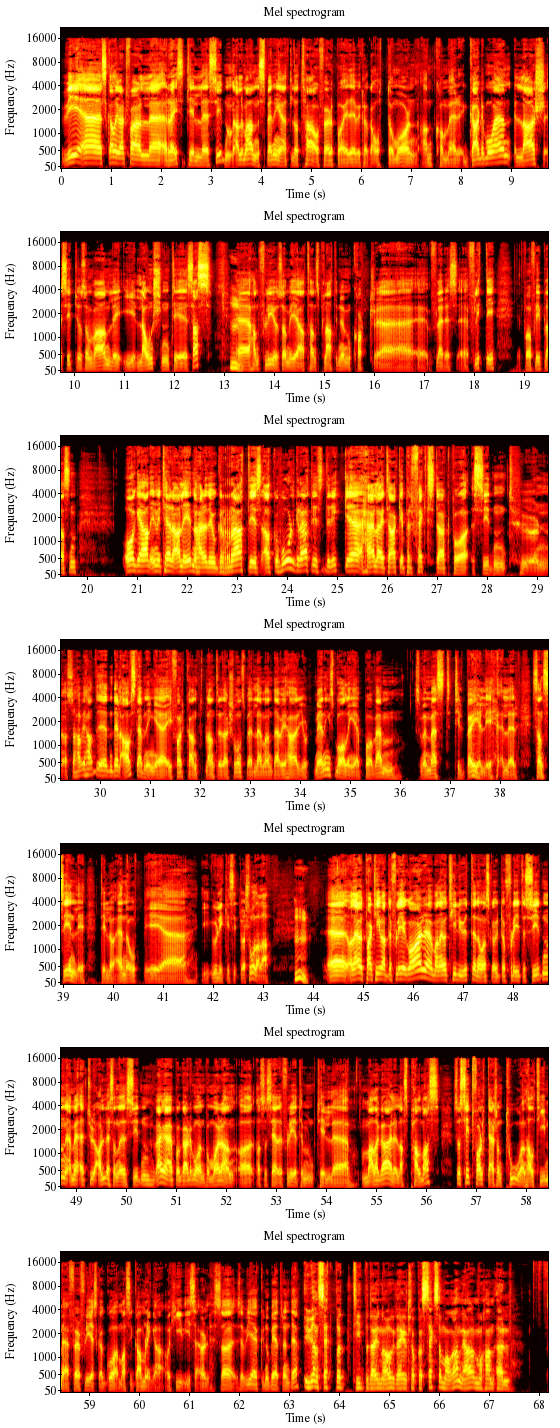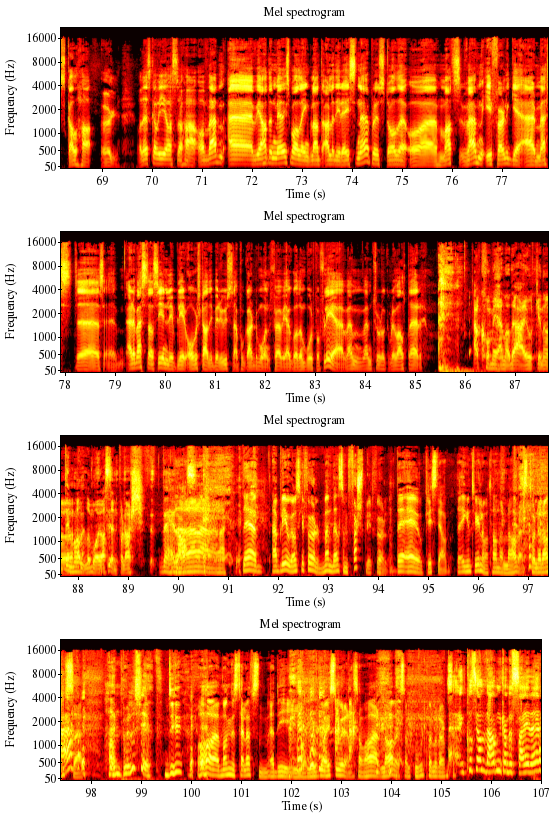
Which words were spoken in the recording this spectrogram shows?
Vi eh, skal i hvert fall eh, reise til eh, Syden. Alle mann, spenningen er til å ta og føle på idet vi klokka åtte om morgenen ankommer Gardermoen. Lars sitter jo som vanlig i loungen til SAS. Eh, han flyr jo så mye at hans platinumkort eh, fleres eh, flittig på flyplassen. Og han inviterer alle inn, og her er det jo gratis alkohol, gratis drikke, hæla i taket, perfekt start på sydenturen. Og så har vi hatt en del avstemninger i forkant blant redaksjonsmedlemmene, der vi har gjort meningsmålinger på hvem som er mest tilbøyelig eller sannsynlig til å ende opp i, uh, i ulike situasjoner, da. Eh, og det er jo et par timer til flyet går. Man er jo tidlig ute når man skal ut og fly til Syden. Jeg, men, jeg tror alle sånne Syden Hver gang jeg er på Gardermoen på morgenen og, og så ser jeg flyet til, til uh, Malaga eller Las Palmas, så sitter folk der sånn to og en halv time før flyet skal gå, masse gamlinger, og hiver i seg øl. Så, så vi er jo ikke noe bedre enn det. Uansett på tid på døgnet òg. Det er klokka seks om morgenen. Ja, må ha en øl. skal ha øl. Og det skal vi også ha. Og hvem eh, Vi har hatt en meningsmåling blant alle de reisende, pluss Ståle og eh, Mats. Hvem ifølge er mest eh, Er det mest sannsynlig blir overstadig berusa på Gardermoen før vi har gått om bord på flyet? Hvem, hvem tror dere blir valgt der? Ja, kom igjen, da. Det er jo ikke noe må- Alle må jo ha stemt på Lars. Det er Lars. nei, nei, nei. Det, jeg blir jo ganske føl, men den som først blir føl, det er jo Christian. Det er ingen tvil om at han har lavest toleranse. Det er bullshit! Du og Magnus Tellefsen er de i Lolbua-historien som har lavest alkoholtoleranse. Hvordan i all verden kan du si det?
